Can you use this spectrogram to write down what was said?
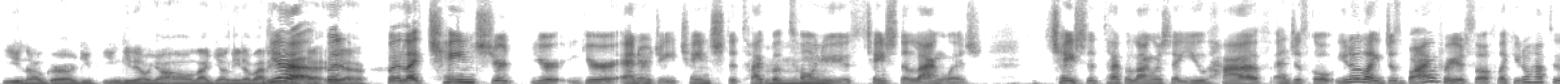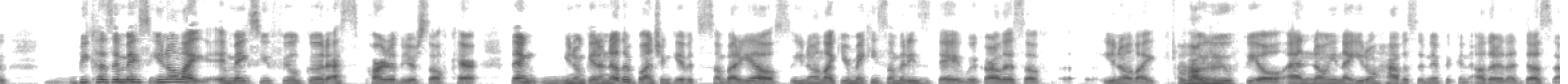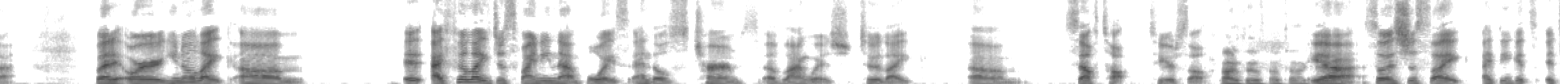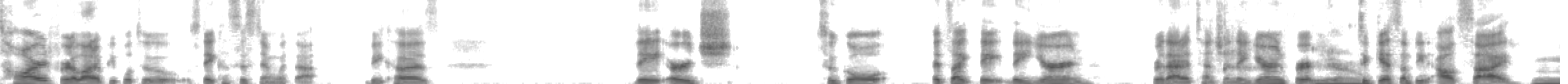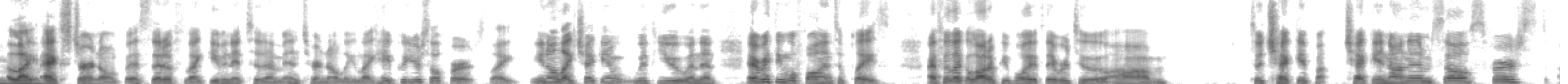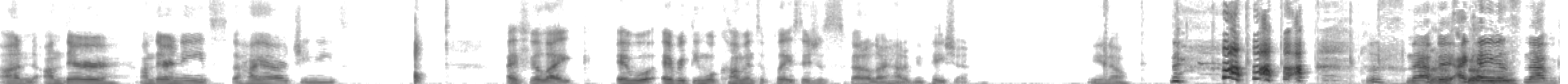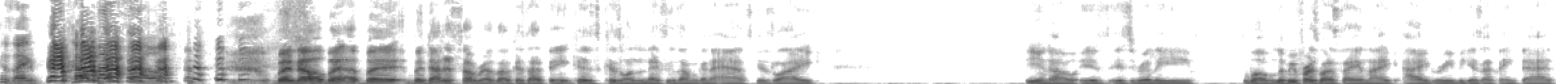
you know, girl, you you can get it on your own. Like you don't need nobody. Yeah, like but yeah. but like change your your your energy, change the type of mm-hmm. tone you use, change the language, change the type of language that you have, and just go. You know, like just buying for yourself. Like you don't have to, because it makes you know like it makes you feel good as part of your self care. Then you know get another bunch and give it to somebody else. You know, like you're making somebody's day, regardless of you know like right. how you feel and knowing that you don't have a significant other that does that but or you know like um it i feel like just finding that voice and those terms of language to like um self-talk to yourself positive self-talk yeah. yeah so it's just like i think it's it's hard for a lot of people to stay consistent with that because they urge to go it's like they they yearn for that attention. They yearn for yeah. to get something outside, mm. like external, but instead of like giving it to them internally. Like, hey, put yourself first. Like, you know, like check in with you, and then everything will fall into place. I feel like a lot of people, if they were to um to check it check in on themselves first on on their on their needs, the hierarchy needs. I feel like it will everything will come into place. They just gotta learn how to be patient. You know? snap it. I can't even snap because I cut myself. but no, but uh, but but that is so real though because I think because because one of the next things I'm gonna ask is like, you know, is is really well. Let me first by saying like I agree because I think that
